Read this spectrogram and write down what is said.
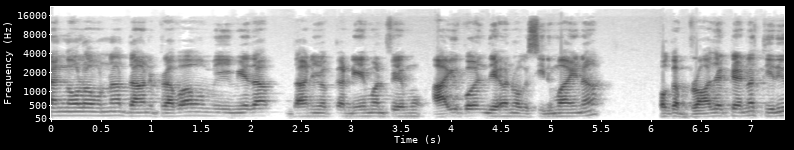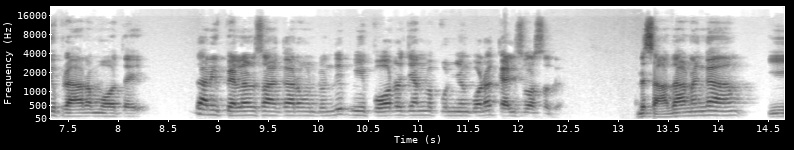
రంగంలో ఉన్నా దాని ప్రభావం మీ మీద దాని యొక్క నేమ్ అండ్ ఫేము ఆగిపోయింది ఏమైనా ఒక సినిమా అయినా ఒక ప్రాజెక్ట్ అయినా తిరిగి ప్రారంభం అవుతాయి దానికి పిల్లల సహకారం ఉంటుంది. మీ పూర్వజన్మ పుణ్యం కూడా కలిసి వస్తుంది. అంటే సాధారణంగా ఈ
